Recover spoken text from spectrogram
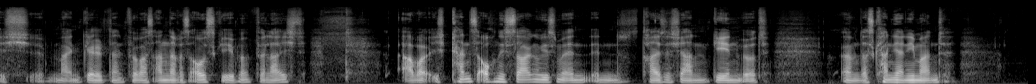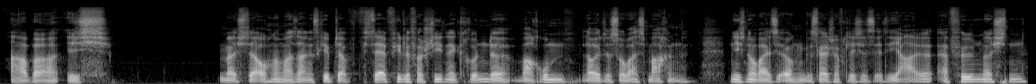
ich mein Geld dann für was anderes ausgebe, vielleicht. Aber ich kann es auch nicht sagen, wie es mir in, in 30 Jahren gehen wird. Ähm, das kann ja niemand. Aber ich möchte auch nochmal sagen, es gibt ja sehr viele verschiedene Gründe, warum Leute sowas machen. Nicht nur, weil sie irgendein gesellschaftliches Ideal erfüllen möchten,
